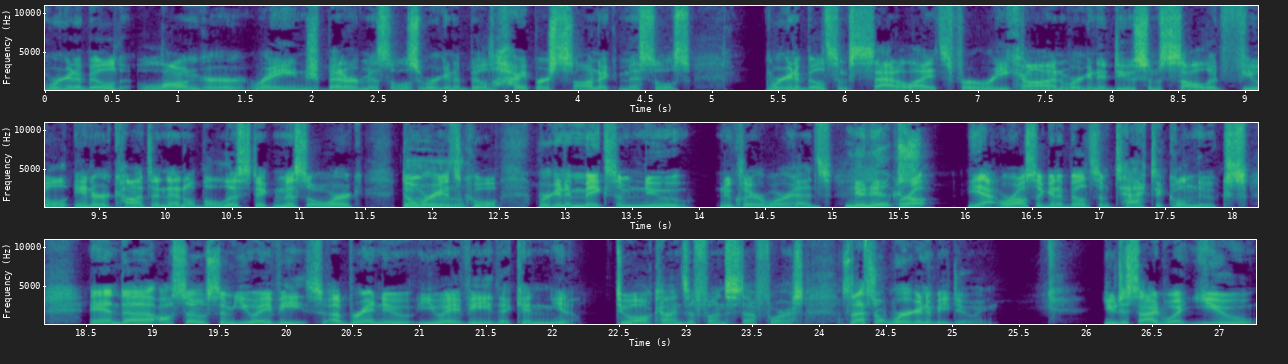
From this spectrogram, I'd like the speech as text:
we're going to build longer range, better missiles. We're going to build hypersonic missiles we're going to build some satellites for recon. We're going to do some solid fuel intercontinental ballistic missile work. Don't mm-hmm. worry, it's mm-hmm. cool. We're going to make some new nuclear warheads. New nukes? We're all, yeah, we're also going to build some tactical nukes and uh, also some UAVs, a brand new UAV that can, you know, do all kinds of fun stuff for us. So that's what we're going to be doing. You decide what you,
